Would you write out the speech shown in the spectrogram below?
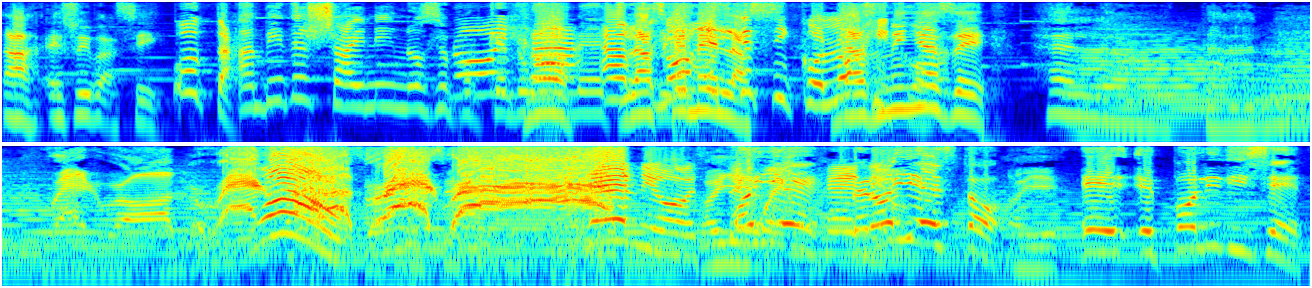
Ah, eso iba, sí. ¡Puta! A mí The Shining no sé No, por qué hija, no, me las no, es que gemelas. psicológico. Las niñas de Hello, Danny. Red Rum, Red ¡Wow! Rum, Red Rum. Genio. este Oye, güey, Oye, genio. pero oye esto. Oye. Eh, eh, Poli dice,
